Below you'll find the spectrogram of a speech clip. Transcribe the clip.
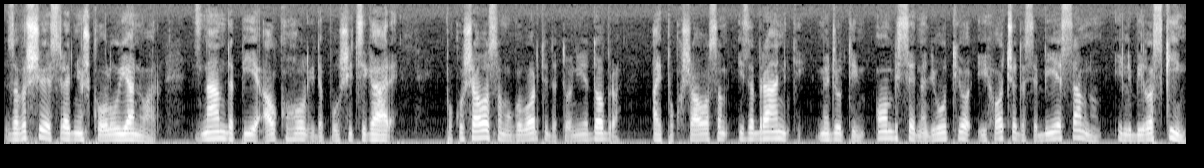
Završio je srednju školu u januaru. Znam da pije alkohol i da puši cigare. Pokušavao sam ugovoriti da to nije dobro, a i pokušavao sam i zabraniti. Međutim, on bi se naljutio i hoće da se bije sa mnom ili bilo s kim.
